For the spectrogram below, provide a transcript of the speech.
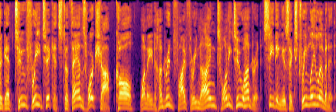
To get two free tickets to Than's workshop, call 1-800-539-2200. Seating is extremely limited.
